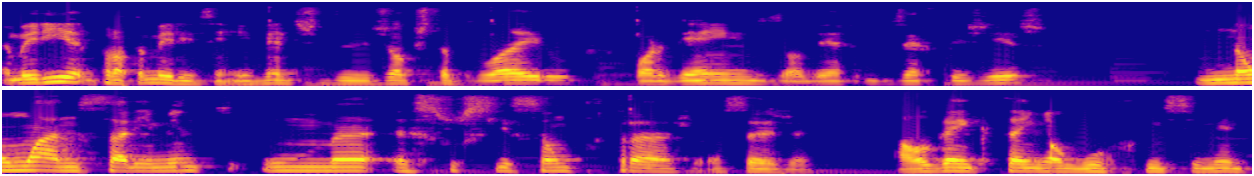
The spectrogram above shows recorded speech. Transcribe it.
A maioria, pronto, a maioria sim, eventos de jogos de tabuleiro, board games ou de, dos RPGs, não há necessariamente uma associação por trás. Ou seja, alguém que tenha algum reconhecimento,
